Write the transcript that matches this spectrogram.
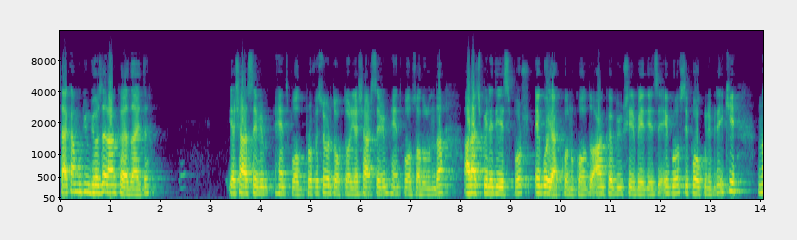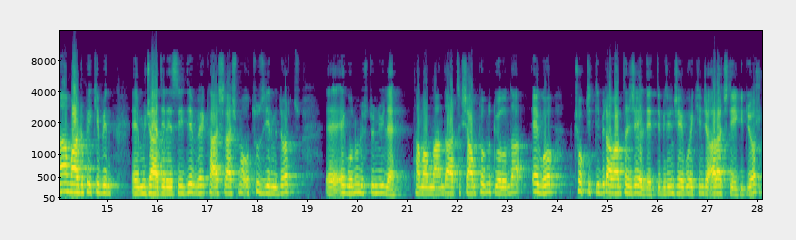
Serkan bugün gözler Ankara'daydı. Yaşar Sevim Handball, Profesör Doktor Yaşar Sevim Handball salonunda Araç Belediyespor Ego'ya konuk oldu. Ankara Büyükşehir Belediyesi Ego Spor Kulübü'ne iki namağlup ekibin e, mücadelesiydi ve karşılaşma 30-24 e, Ego'nun üstünlüğüyle tamamlandı. Artık şampiyonluk yolunda Ego çok ciddi bir avantajı elde etti. Birinci Ego, ikinci Araç diye gidiyor.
